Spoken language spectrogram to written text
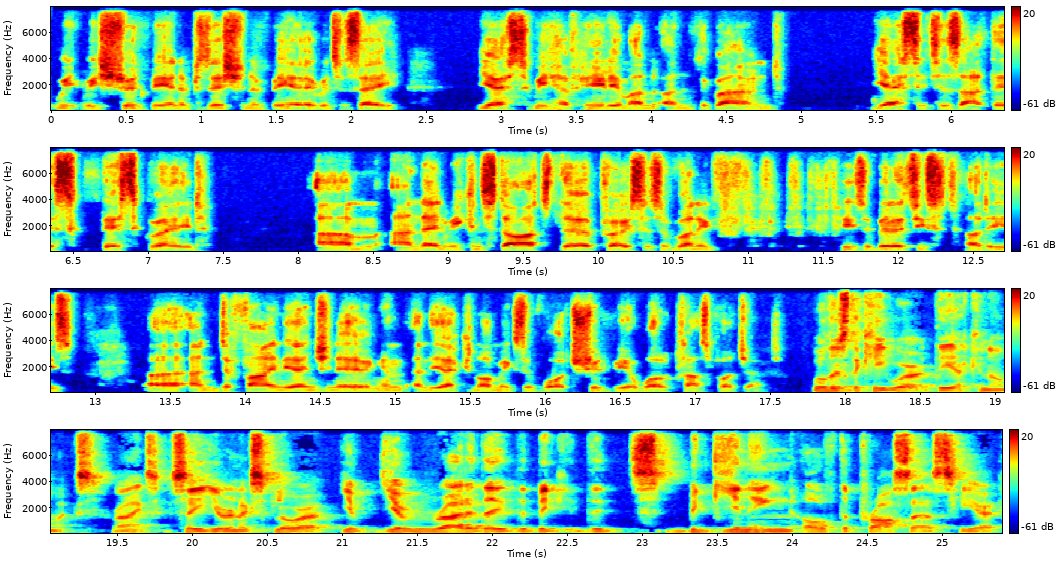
we, we should be in a position of being able to say, yes, we have helium un, under the ground. Yes, it is at this this grade. Um, and then we can start the process of running feasibility studies uh, and define the engineering and, and, the economics of what should be a world-class project. Well, that's the key word, the economics, right? So you're an explorer. You, you're right at the, the, big, the beginning of the process here.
